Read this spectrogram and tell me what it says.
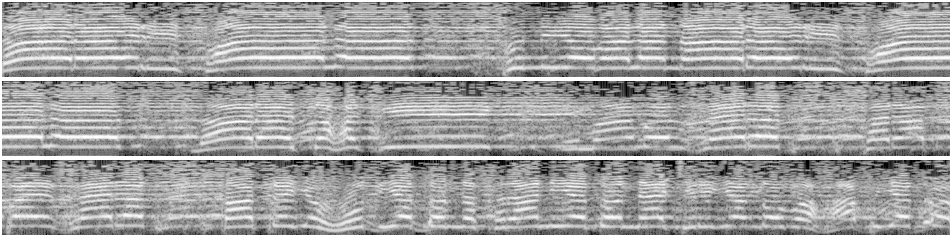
نعرہ رسالت، سنیوں والا نعرہ رسالت، نعرہ تحقیق، امام الخیرت شراب خیرت کہتے یہودیت و نصرانیت و نیچریت و وحابیت و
